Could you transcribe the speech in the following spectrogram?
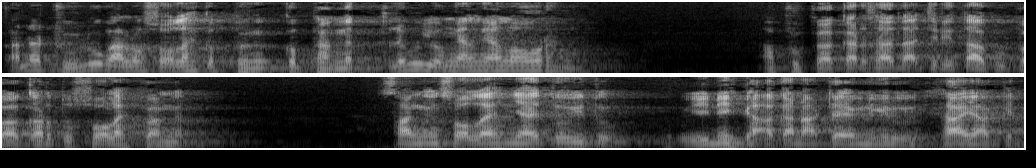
Karena dulu kalau soleh kebanget, itu yo ngel-ngel orang. Abu Bakar saya tak cerita Abu Bakar tuh soleh banget. Saking solehnya itu itu, ini gak akan ada yang niru, saya yakin.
